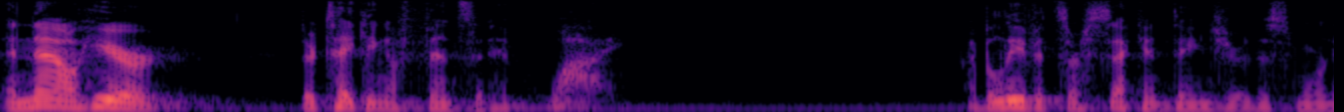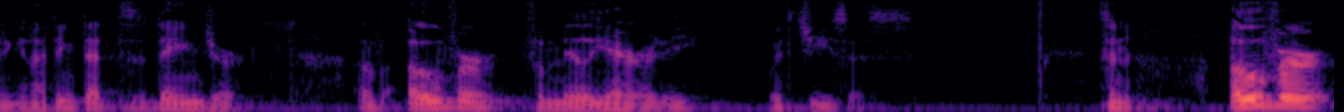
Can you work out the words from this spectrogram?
And now here, they're taking offense at him. Why? I believe it's our second danger this morning, and I think that's the danger of over familiarity with Jesus. It's an over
